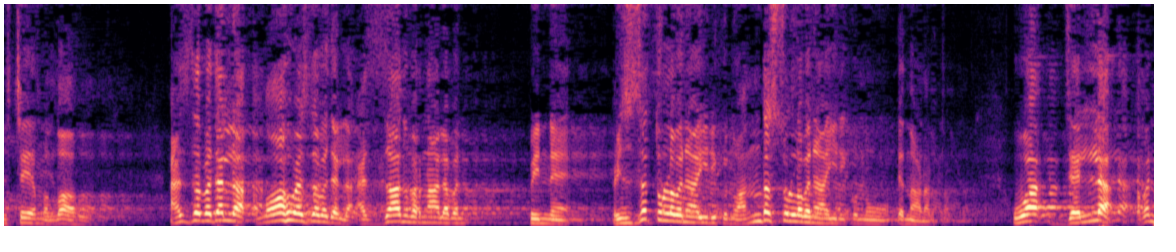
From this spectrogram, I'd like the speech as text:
നിശ്ചയം അല്ലാഹു അസ്സ വജല്ല അല്ലാഹു അസ്സബദല്ല അസ്സ എന്ന് പറഞ്ഞാൽ അവൻ പിന്നെ ഇസ്സത്തുള്ളവനായിരിക്കുന്നു അന്തസ്സുള്ളവനായിരിക്കുന്നു എന്നാണ് അർത്ഥം. വ ജല്ല അവൻ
